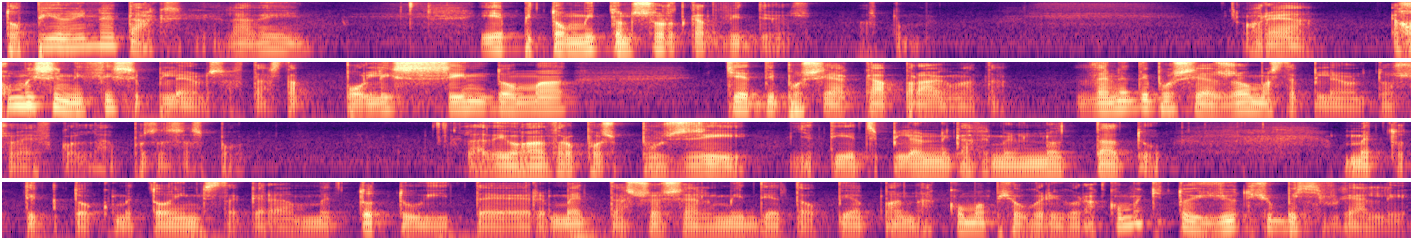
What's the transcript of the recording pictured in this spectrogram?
Το οποίο είναι εντάξει, δηλαδή η επιτομή των shortcut videos, ας πούμε. Ωραία έχουμε συνηθίσει πλέον σε αυτά, στα πολύ σύντομα και εντυπωσιακά πράγματα. Δεν εντυπωσιαζόμαστε πλέον τόσο εύκολα, πώς να σας πω. Δηλαδή ο άνθρωπος που ζει, γιατί έτσι πλέον είναι η καθημερινότητά του, με το TikTok, με το Instagram, με το Twitter, με τα social media τα οποία πάνε ακόμα πιο γρήγορα. Ακόμα και το YouTube έχει βγάλει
